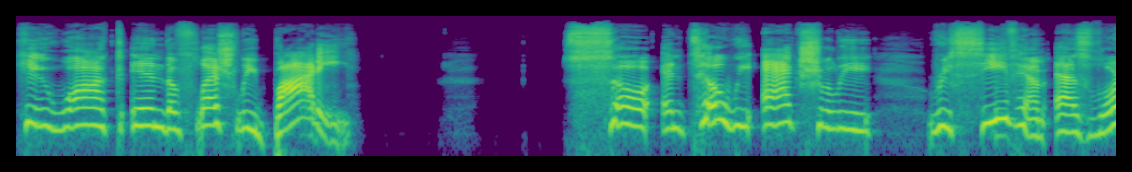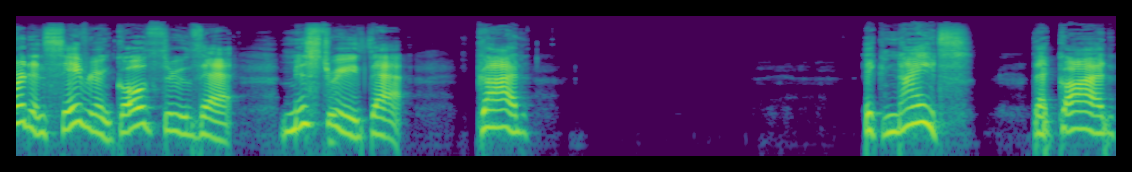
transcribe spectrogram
He walked in the fleshly body. So until we actually receive him as Lord and Savior and go through that mystery that God ignites, that God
